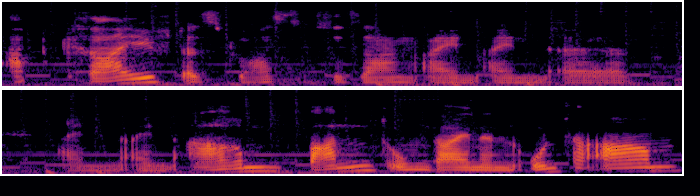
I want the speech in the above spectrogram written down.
abgreift. Also du hast sozusagen ein, ein, äh, ein, ein Armband um deinen Unterarm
